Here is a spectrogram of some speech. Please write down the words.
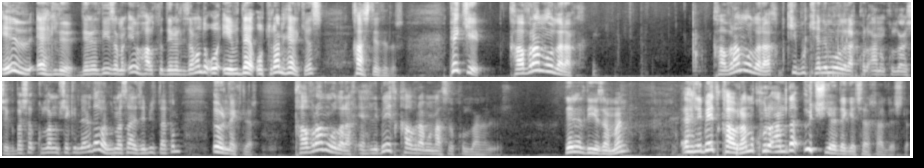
ev ehli denildiği zaman, ev halkı denildiği zaman da o evde oturan herkes kastedilir. Peki kavram olarak kavram olarak ki bu kelime olarak Kur'an'ın kullanım şekli, başka kullanım şekilleri de var. Bunlar sadece bir takım örnekler. Kavram olarak ehli beyt kavramı nasıl kullanılıyor? Denildiği zaman ehli beyt kavramı Kur'an'da üç yerde geçer kardeşler.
